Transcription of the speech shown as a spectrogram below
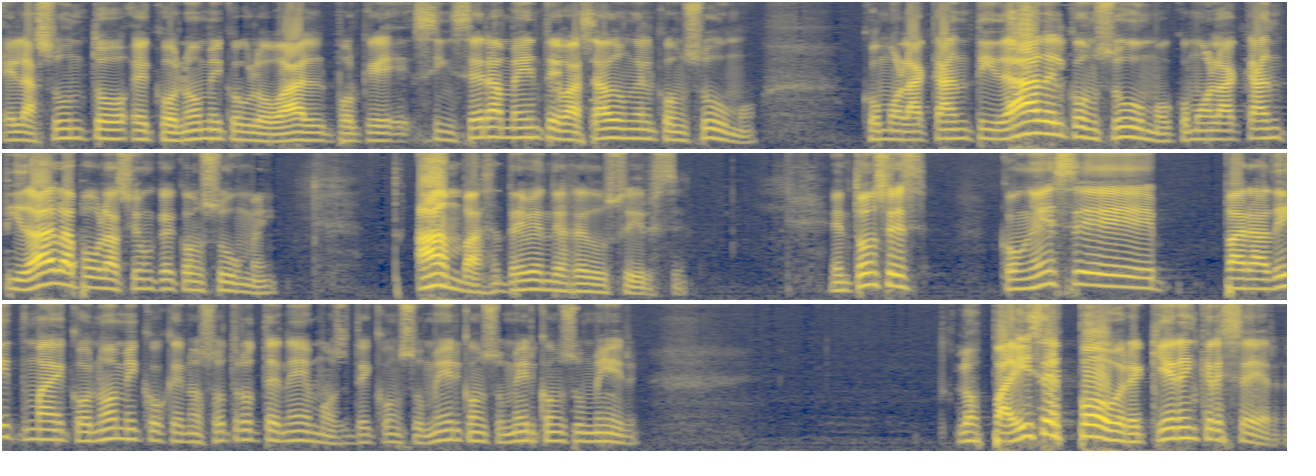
el asunto económico global, porque sinceramente basado en el consumo, como la cantidad del consumo, como la cantidad de la población que consume, ambas deben de reducirse. Entonces, con ese paradigma económico que nosotros tenemos de consumir, consumir, consumir, los países pobres quieren crecer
